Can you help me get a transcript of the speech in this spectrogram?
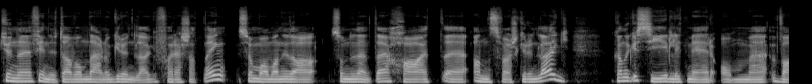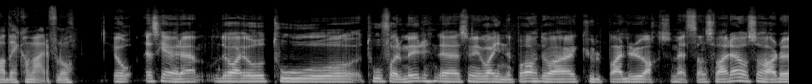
kunne finne ut av om det er noe grunnlag for erstatning, så må man jo da, som du nevnte, ha et eh, ansvarsgrunnlag. Kan du ikke si litt mer om eh, hva det kan være for noe? Jo, det skal jeg gjøre. Du har jo to, to former, det, som vi var inne på. Du har kulpa- eller uaktsomhetsansvaret, og så har du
